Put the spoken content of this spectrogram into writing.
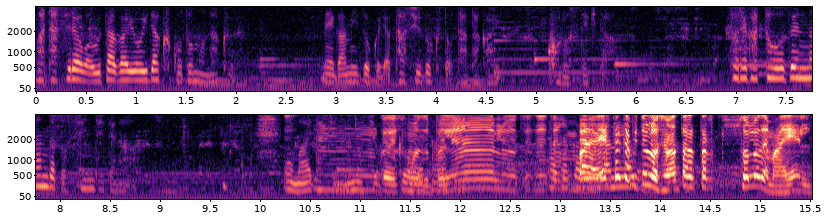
私らは疑いを抱くこともなく女神族や多種族と戦い殺してきたそれが当然なんだと信じてな Que dejemos de p e e s t e capítulo se va a tratar solo de Mael.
